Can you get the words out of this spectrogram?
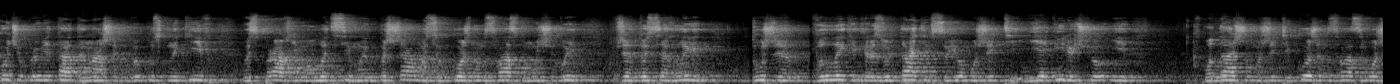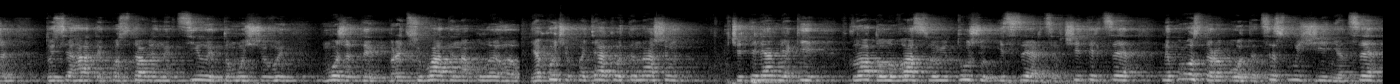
Хочу привітати наших випускників. Ви справжні молодці. Ми пишаємося в кожному з вас, тому що ви вже досягли дуже великих результатів в своєму житті. І я вірю, що і в подальшому житті кожен з вас зможе досягати поставлених цілей, тому що ви можете працювати наполегливо. Я хочу подякувати нашим вчителям, які вкладали в вас свою душу і серце. Вчитель це не просто робота, це служіння, це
